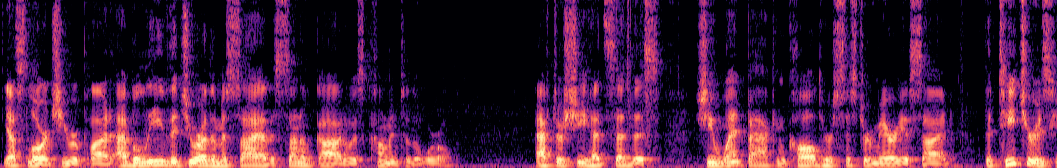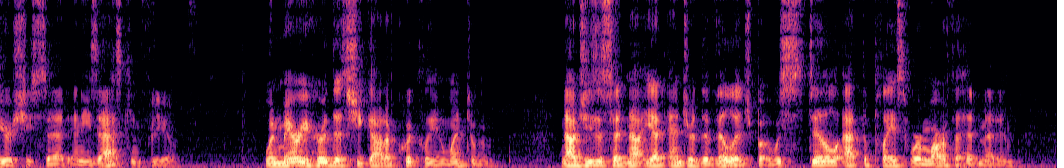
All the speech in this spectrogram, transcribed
Yes, Lord, she replied. I believe that you are the Messiah, the Son of God, who has come into the world. After she had said this, she went back and called her sister Mary aside. The teacher is here, she said, and he's asking for you. When Mary heard this, she got up quickly and went to him. Now Jesus had not yet entered the village, but was still at the place where Martha had met him.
